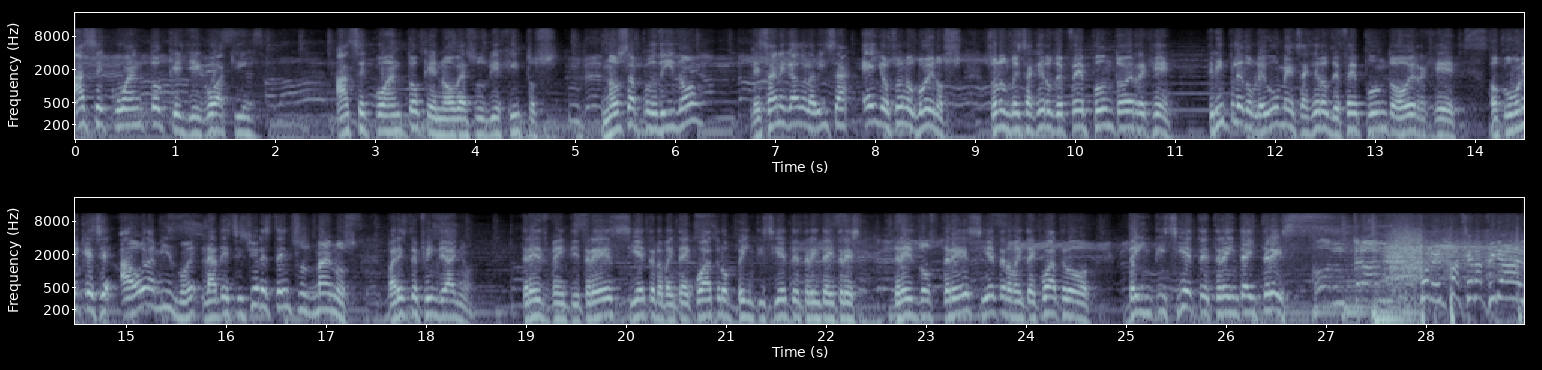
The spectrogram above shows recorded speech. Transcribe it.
¿Hace cuánto que llegó aquí? ¿Hace cuánto que no ve a sus viejitos? ¿No se ha podido? ¿Les ha negado la visa? Ellos son los buenos. Son los mensajeros de fe.org www.mensajerosdefe.org o comuníquese ahora mismo. ¿eh? La decisión está en sus manos para este fin de año. 323-794-2733. 323-794-2733. Por el pase a la final.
